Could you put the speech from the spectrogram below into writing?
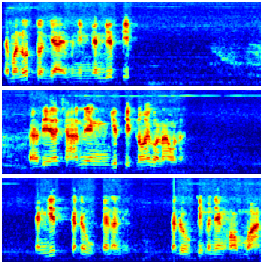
แต่มนุษย์ส่วนใหญ่มันยังยังยึดติด แต่เดรัจฉานยังยึดติดน้อยกว่าเรานะยังยึดกระดูกแค่นั้นกระดูกที่มันยังหอมหวาน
